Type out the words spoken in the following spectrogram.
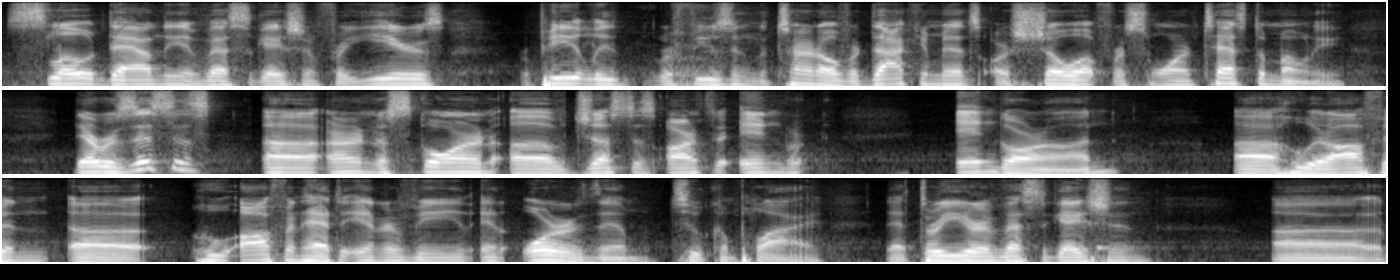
slowed down the investigation for years, repeatedly refusing to turn over documents or show up for sworn testimony. Their resistance uh, earned the scorn of Justice Arthur Ing- uh, who had often uh, who often had to intervene and order them to comply. That three-year investigation uh,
